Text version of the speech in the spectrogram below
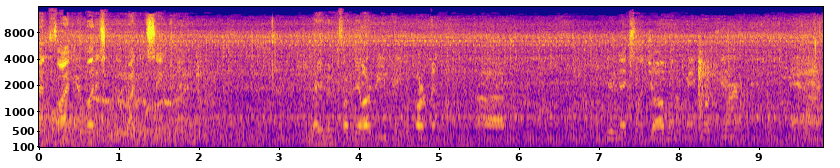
and five of your buddies can go ride at the same time. Raymond from the RV paint department. Uh, did an excellent job on the paintwork here, and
